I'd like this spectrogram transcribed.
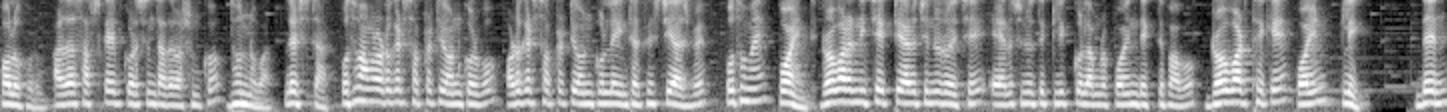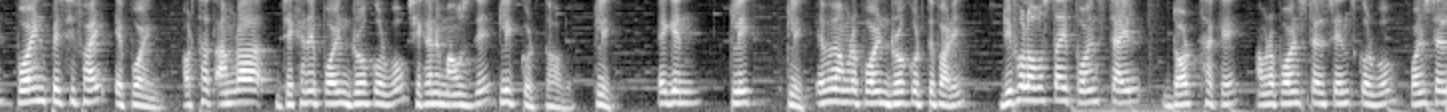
ফলো করুন। আর যারা সাবস্ক্রাইব করেছেন, তাদের অসংখ্য ধন্যবাদ। লেট স্টার্ট প্রথমে আমরা অটোকেট সফটওয়্যারটি অন করব। অটোকেট সফটওয়্যারটি অন করলে ইন্টারফেসটি আসবে। প্রথমে পয়েন্ট ড্র বারের নিচে একটি অ্যারো চিহ্ন রয়েছে। এই অ্যারো চিহ্নতে ক্লিক করলে আমরা পয়েন্ট দেখতে পাবো। ড্র বার থেকে point click then point specify a point অর্থাৎ আমরা যেখানে পয়েন্ট ড্র করব, সেখানে মাউস দিয়ে ক্লিক করতে হবে। ক্লিক এগেন ক্লিক ক্লিক এভাবে আমরা পয়েন্ট ড্র করতে পারি। ডিফল্ট অবস্থায় পয়েন্ট স্টাইল ডট থাকে। আমরা পয়েন্ট স্টাইল চেঞ্জ করব। পয়েন্ট স্টাইল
